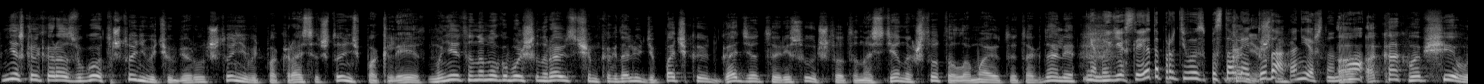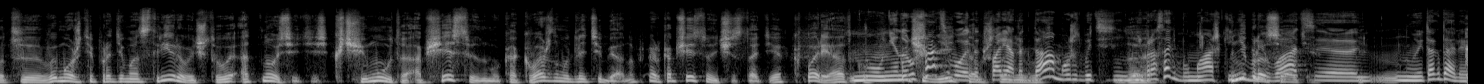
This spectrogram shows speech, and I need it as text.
несколько раз в год что-нибудь уберут, что-нибудь покрасят, что-нибудь поклеят. Мне это намного больше нравится, чем когда люди пачкают, гадят, рисуют что-то на стенах, что-то ломают и так далее. Не, ну если это противопоставлять, то да, конечно. Но А, а как вообще вот э, вы можете продемонстрировать, что вы относитесь к чему-то общественному, как к важному для тебя? Например, к общественной чистоте, к порядку. Ну, не нарушать его, этот порядок, да, может быть, не Да. бросать бумажки, Не не, бросать. плевать, э, ну и так далее.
